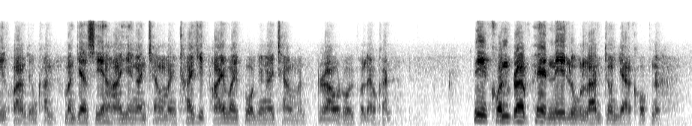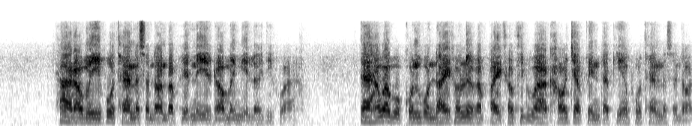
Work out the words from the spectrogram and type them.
มีความสำคัญ มันจะเสียหายยังไงช่างมันใครชิบหายไวโปวกยังไงช่างมัน เรารวยก็แล้วกัน นี่คนประเภทนี้ลูกหลานจงอย่าคบนะถ้าเรามีผู้แทนรัษฎรประเภทนี้เราไม่มีเลยดีกว่า แต่หากว่าบุคคลผู้ใดเขาเลือกกันไป เขาคิดว่าเขาจะเป็นแต่เพียงผู้แทนรัษฎร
